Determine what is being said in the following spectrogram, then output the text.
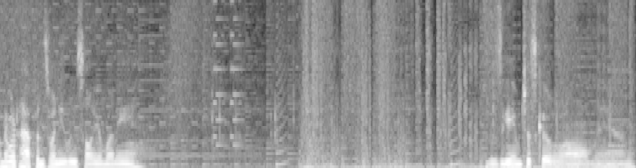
Wonder what happens when you lose all your money. Does the game just go, oh man.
